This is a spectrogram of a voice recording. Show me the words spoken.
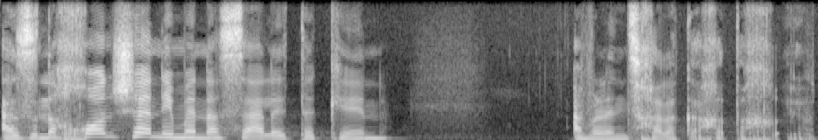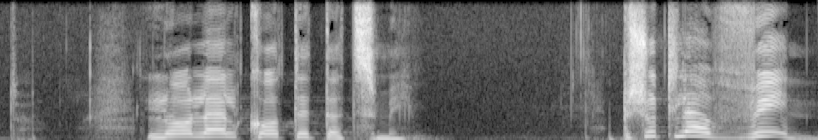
אז נכון שאני מנסה לתקן, אבל אני צריכה לקחת אחריות. לא להלקות את עצמי. פשוט להבין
